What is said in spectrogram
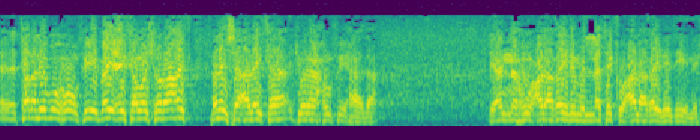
آه، تغلبه في بيعك وشرائك فليس عليك جناح في هذا. لأنه على غير ملتك وعلى غير دينك.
